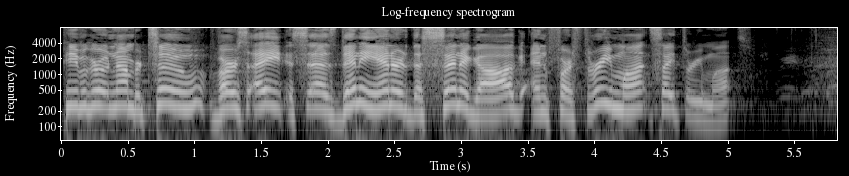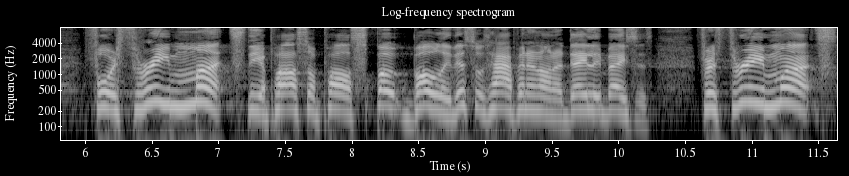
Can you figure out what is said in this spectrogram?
People group number two, verse 8, it says, Then he entered the synagogue, and for three months, say three months, for three months, the Apostle Paul spoke boldly. This was happening on a daily basis. For three months,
